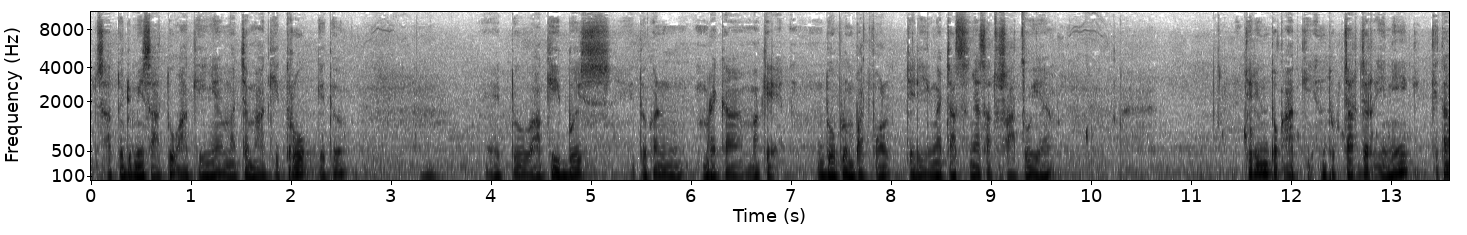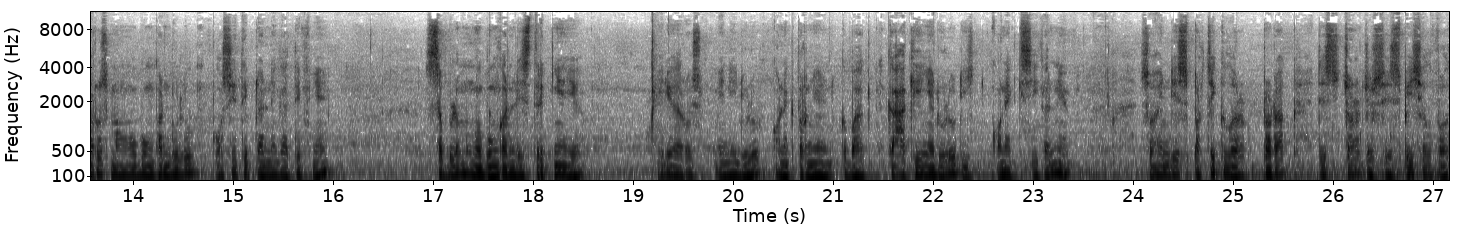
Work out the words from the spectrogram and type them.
satu demi satu akinya macam aki truk gitu. Itu aki bus itu kan mereka pakai 24 volt jadi ngecasnya satu-satu ya. Jadi untuk aki untuk charger ini kita harus menghubungkan dulu positif dan negatifnya sebelum menghubungkan listriknya ya. Jadi harus ini dulu konektornya ke, ke akinya dulu dikoneksikan ya so in this particular product this charger is special for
